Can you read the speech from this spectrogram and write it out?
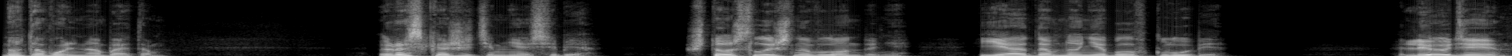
Но довольно об этом. Расскажите мне о себе. Что слышно в Лондоне? Я давно не был в клубе. Люди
